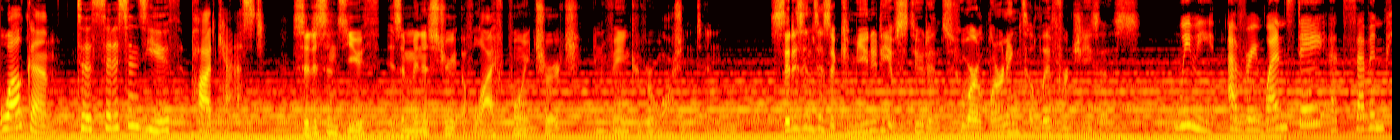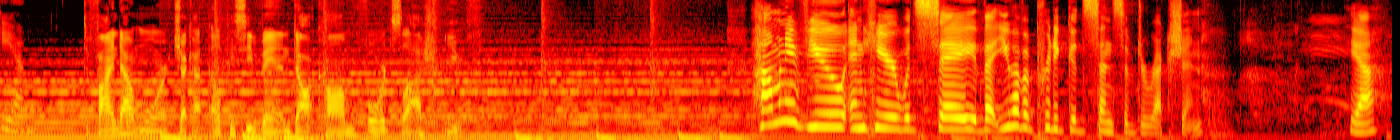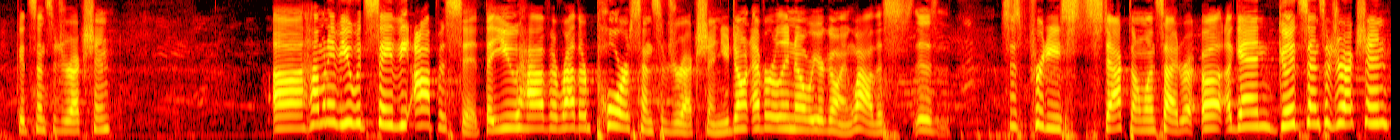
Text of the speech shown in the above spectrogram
Welcome to the Citizens Youth Podcast. Citizens Youth is a ministry of Life Point Church in Vancouver, Washington. Citizens is a community of students who are learning to live for Jesus. We meet every Wednesday at 7 p.m. To find out more, check out lpcvan.com forward slash youth. How many of you in here would say that you have a pretty good sense of direction? Yeah, good sense of direction. Uh, how many of you would say the opposite, that you have a rather poor sense of direction? You don't ever really know where you're going. Wow, this is, this is pretty stacked on one side. Uh, again, good sense of direction,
